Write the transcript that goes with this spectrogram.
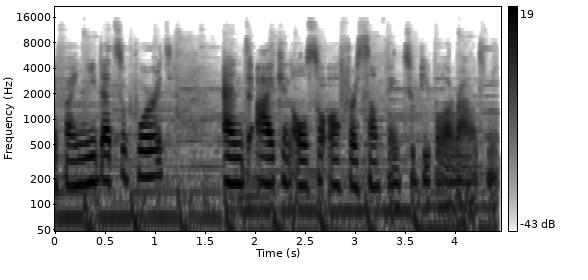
if I need that support and I can also offer something to people around me.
